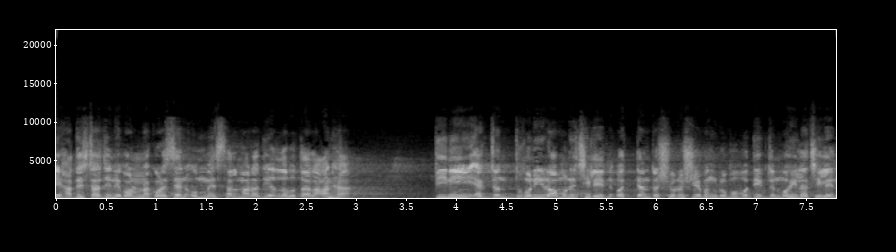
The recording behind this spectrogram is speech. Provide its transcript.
এই হাদিসটা যিনি বর্ণনা করেছেন, উম্মে সালমা রাদি আল্লাহ তালা আনহা, তিনি একজন ধনী রমণী ছিলেন, অত্যন্ত সুরসী এবং রূপবতী একজন মহিলা ছিলেন।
